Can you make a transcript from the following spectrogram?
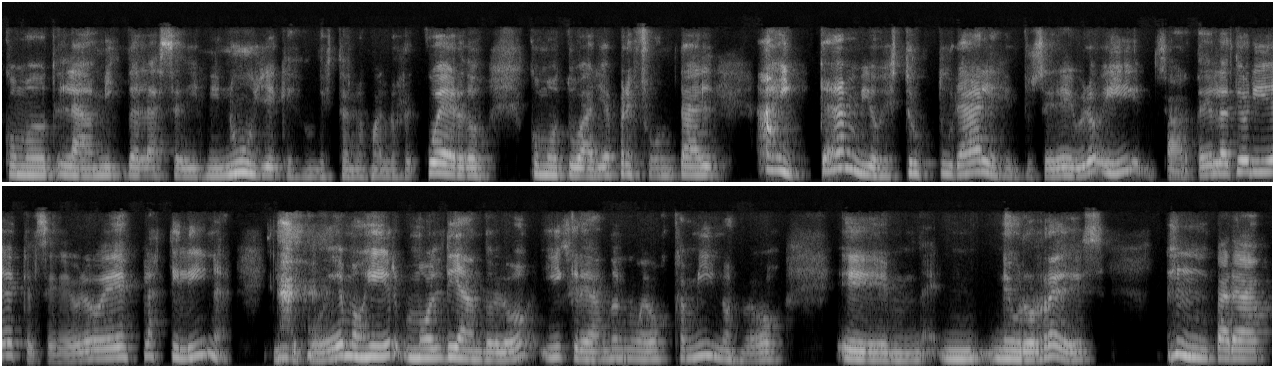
cómo la amígdala se disminuye, que es donde están los malos recuerdos, como tu área prefrontal, hay cambios estructurales en tu cerebro y parte de la teoría es que el cerebro es plastilina y que podemos ir moldeándolo y creando nuevos caminos, nuevos eh, neuroredes para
